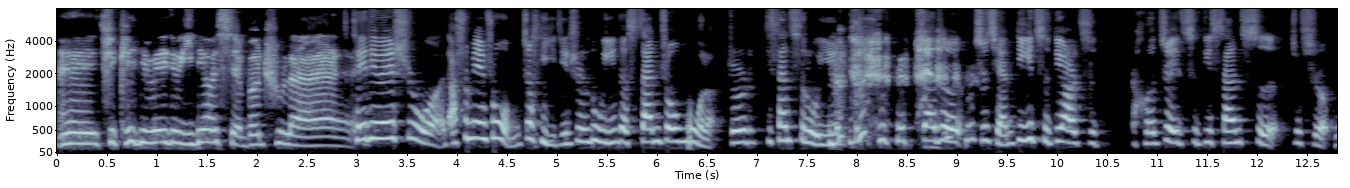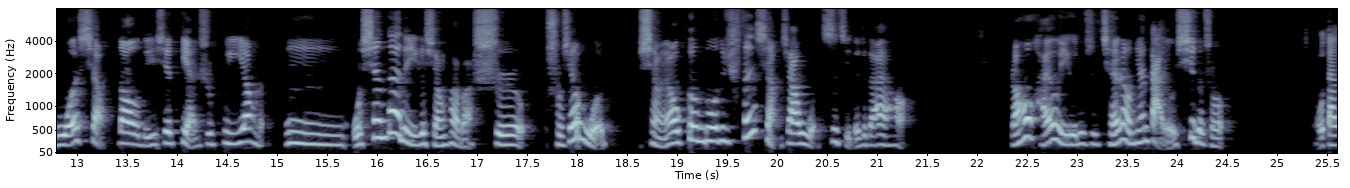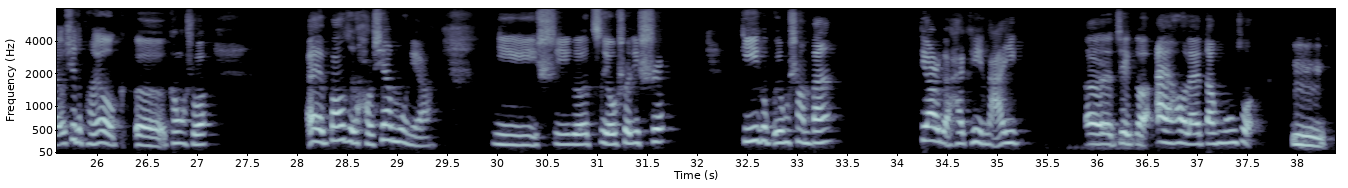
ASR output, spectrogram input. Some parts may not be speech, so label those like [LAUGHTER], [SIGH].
哎，去 KTV 就一定要显摆出来。KTV 是我啊，顺便说，我们这里已经是录音的三周目了，就是第三次录音。[LAUGHS] 在这之前，第一次、第二次和这一次第三次，就是我想到的一些点是不一样的。嗯，我现在的一个想法吧，是首先我想要更多的去分享一下我自己的这个爱好，然后还有一个就是前两天打游戏的时候，我打游戏的朋友呃跟我说，哎，包子好羡慕你啊。你是一个自由设计师，第一个不用上班，第二个还可以拿一，呃，这个爱好来当工作，嗯，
